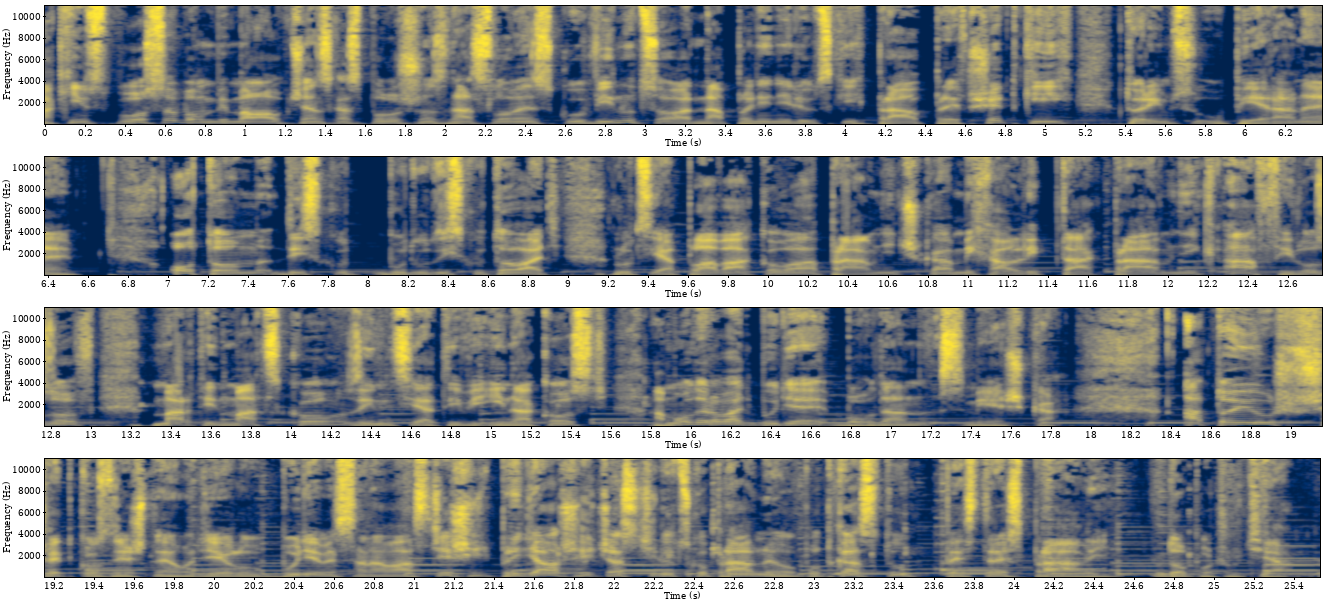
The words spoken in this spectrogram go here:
Akým spôsobom by mala občianská spoločnosť na Slovensku vynúcovať naplnenie ľudských práv pre všetkých, ktorým sú upierané? O tom disku- budú diskutovať Lucia Plaváková, právnička, Michal Lipták, právnik a filozof, Martin Macko z iniciatívy Inakosť a moderovať bude Bohdan Smieška. A to je už všetko z dnešného dielu. Budeme sa na vás tešiť pri ďalšej časti ľudskoprávneho podcastu Pestré správy. Do počutia.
